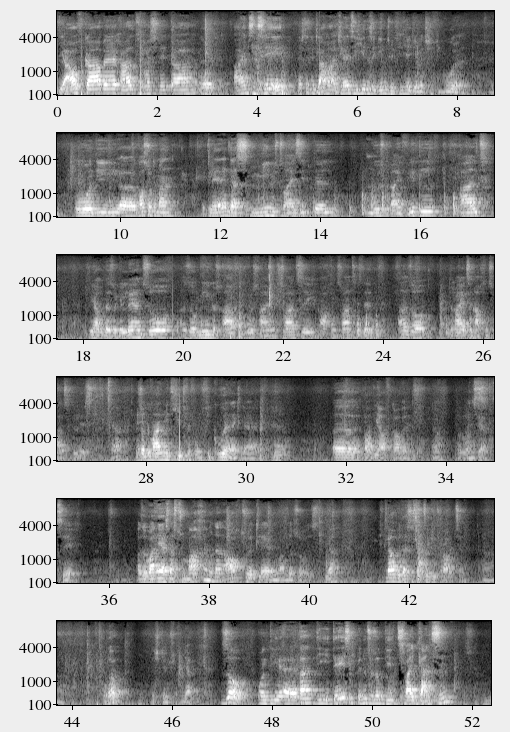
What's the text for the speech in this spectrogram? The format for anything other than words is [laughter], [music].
die Aufgabe halt, was steht da? Äh, 1c, da steht in Klammer, erklären Sie hier das Ergebnis mit Hilfe geometrischer Figuren. Und die, äh, was sollte man erklären? Dass minus 2 Siebtel plus 3 Viertel halt, wir haben das so gelernt, so, also minus 8 plus 21, 28, also 13 28 ist. Ja? Das sollte man mit Hilfe von Figuren erklären. Äh, war die Aufgabe. Ja? 1c. Also war erst das zu machen und dann auch zu erklären, warum das so ist. Ja? Ich glaube, das ist tatsächlich 13. Oder? Das stimmt schon, ja. So, und die, äh, dann die Idee ist, ich benutze so die zwei Ganzen.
